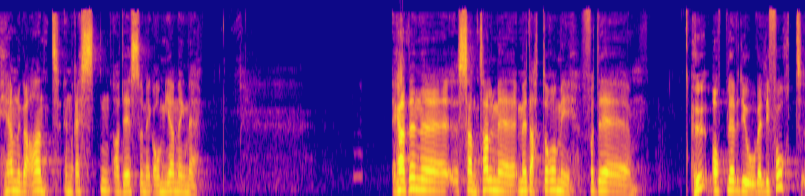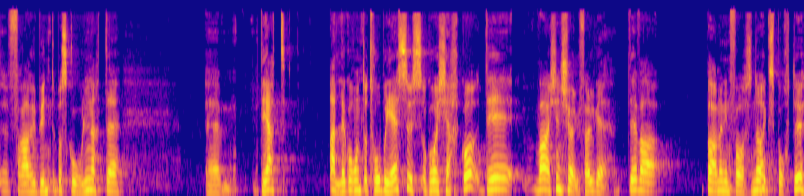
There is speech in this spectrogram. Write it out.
her er noe annet enn resten av det som jeg omgir meg med. Jeg hadde en uh, samtale med, med dattera mi. for det, Hun opplevde jo veldig fort eh, fra hun begynte på skolen, at uh, det at alle går rundt og tror på Jesus og går i kirka, det var ikke en selvfølge. Det var bare noen få. Så når jeg spurte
